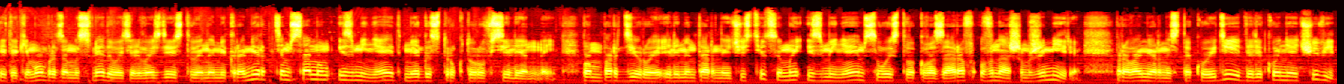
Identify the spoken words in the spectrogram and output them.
и таким образом исследователь, воздействуя на микромир, тем самым изменяет мегаструктуру Вселенной. Бомбардируя элементарные частицы, мы изменяем свойства квазаров в нашем же мире. Правомерность такой идеи далеко не очевидна,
